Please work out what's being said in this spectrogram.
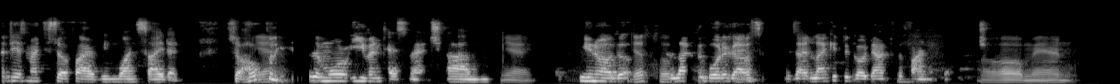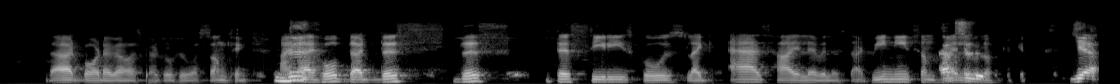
the test matches so far have been one sided. So hopefully, it's a more even test match. Um, Yeah. you know, the, Just hope. like the Border Gavaskar, I'd like it to go down to the final. Oh man, that Border Gavaskar trophy was something. And The- I hope that this this this series goes like as high level as that. We need some high Absolutely. level of cricket. Yeah,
